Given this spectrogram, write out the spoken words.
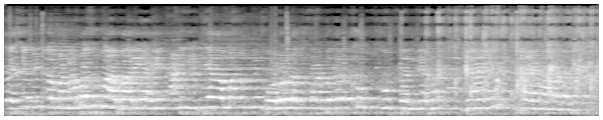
त्याचे मी मनापासून आभारी आहे. आणि इथे आम्हाला तुम्ही बोलवलं त्याबद्दल खूप खूप धन्यवाद. जय जय महाराज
